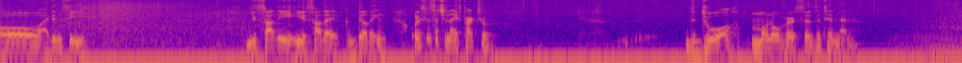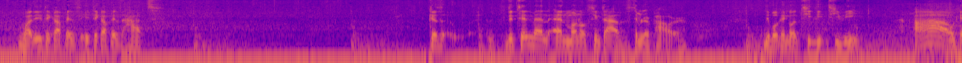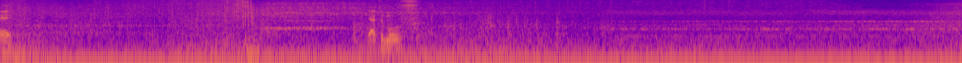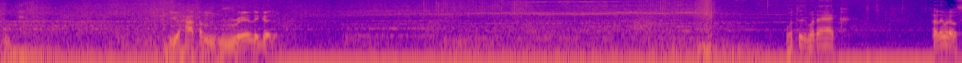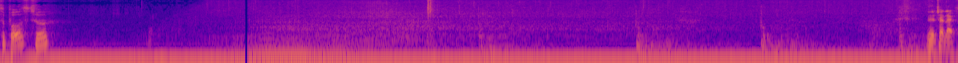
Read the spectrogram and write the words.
Oh, I didn't see. You saw the you saw the building. Oh, this is such a nice part too. The duel, Mono versus the Thin Man. Why did he take off his he take off his hat? Because the Thin Man and Mono seem to have similar power. They both can go TV. TV. Ah, okay. You have to move. You have them really good. What the what the heck? Are they what I was supposed to? Try that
